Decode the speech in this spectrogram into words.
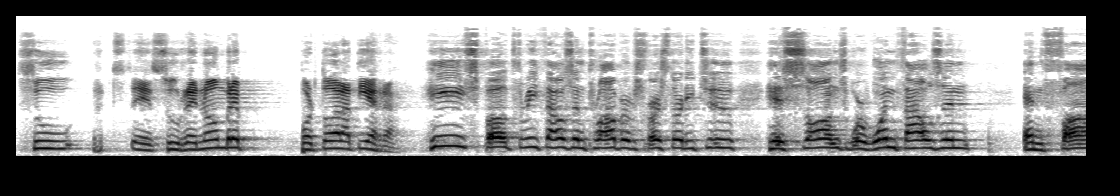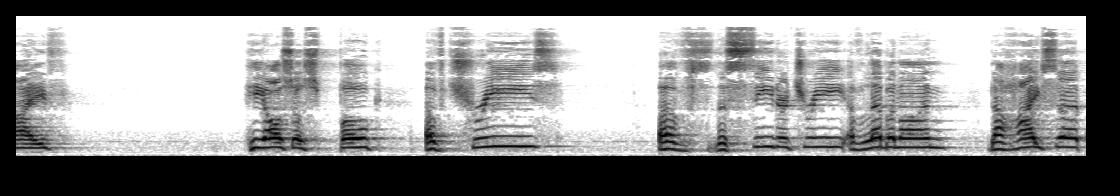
Su, eh, su renombre por toda la tierra. He spoke 3,000 proverbs, verse 32. His songs were 1,005. He also spoke of trees, of the cedar tree of Lebanon, the hyssop,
